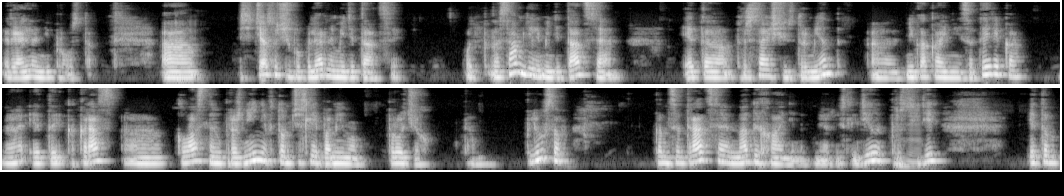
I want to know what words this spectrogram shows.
реально непросто. А, сейчас очень популярны медитации. Вот на самом деле медитация – это потрясающий инструмент, э, никакая не эзотерика, да, это как раз э, классное упражнение, в том числе помимо прочих там, плюсов, концентрация на дыхании, например, если делать, просто mm-hmm. сидеть. Это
